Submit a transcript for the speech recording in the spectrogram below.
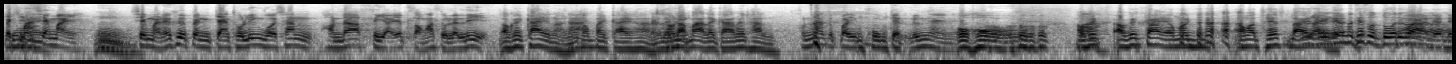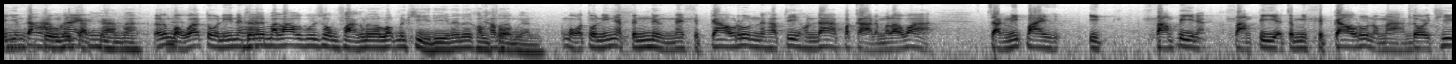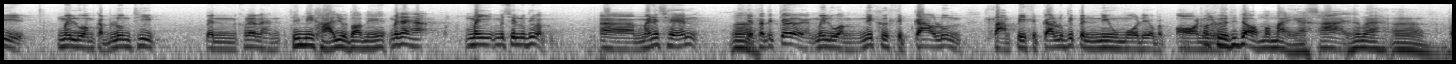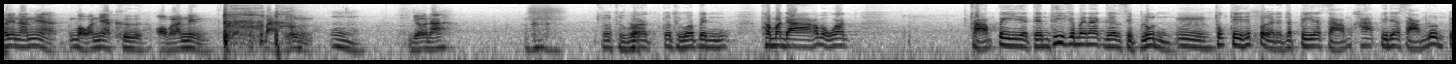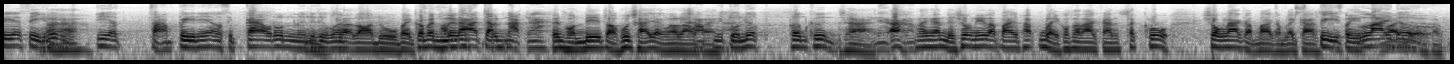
ไปขี่ที่เชีเชียงงใหใหม่ ม่อืมเชียงใหม่นั่นคือเป็น Grand Touring เวอร์ชัน Honda CRF 250 Rally เอาใกล้ๆหน่อยใช่ไม่ต้องไปไกลขนาดนั้นแต่เดี๋ยวคราวนี้ กลับมารายการไม่ทัน เขาน่าจะไปภูเก็ตหรือไงเนี่ยโอ้โห เอาใกล้เอาใกล้ๆเอามาเอามา test ได้อะไรงั้นมา test ส่วนตัวดีกว่า เดี๋ยวเดี๋ยวยืมทหารตูไปให้จัดการมาแล้วต้องบอกว่าตัวนี้นะจะฮะได้มาเล่าให้คุณผู้ชมฟังเลยว่ารถมันขี่ดีไหมด้วยกันครับผม confirmต้องบอกว่าตัวนี้เนี่ยเป็นหนึ่งใน 19 รุ่นนะครับที่ Honda ประกาศออกมาแล้วว่า จากนี้ไปอีก 3 ปีเนี่ยสามปีอะจะมี 19 รุ่นออกมา โดยที่ไม่รวมกับรุ่นที่เป็นเขาเรียกอะไรที่มีขายอยู่ตอนนี้ ไม่ใช่ฮะไม่ไม่ใช่รุ่นที่แบบไม่ได้เชน เออเก็บสติกเกอร์ไม่รวมนี่คือ 19 รุ่น 3 ปี 19 รุ่นที่เป็น new model แบบ all ก็ new คือที่จะออกมาใหม่ไงใช่ใช่ไหมเออเพราะฉะนั้นเนี่ยต้องบอกว่าเนี่ยคือออกมาแล้วหนึ่งแปดรุ่นอืมเยอะนะ ก็ถือว่าก็ถือว่าเป็นธรรมดาเขาบอกว่าสามปีเนี่ยเต็มที่ก็ไม่น่าเกินสิบรุ่นอืมทุกทีที่เปิดอาจจะปีละสามค่าปีละสามรุ่น ปีละสี่รุ่นอ่าฮะที่ สามปีนี้เอาสิบเก้ารุ่นเลยนี่ถือว่าก็รอดูไปก็เป็นเรื่อง Honda จัดหนักนะเป็นผลดีต่อผู้ใช้อย่างเราเราครับไปมีตัวเลือกเพิ่มขึ้น ใช่นะอะครับไม่งั้นเดี๋ยวช่วงนี้เราไปพักเบรกโฆษณากันสักครู่ ช่วงหน้ากลับมากับรายการ Speed Speed Rider Rider ครับ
